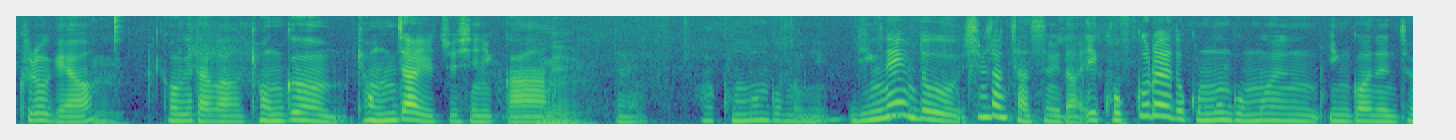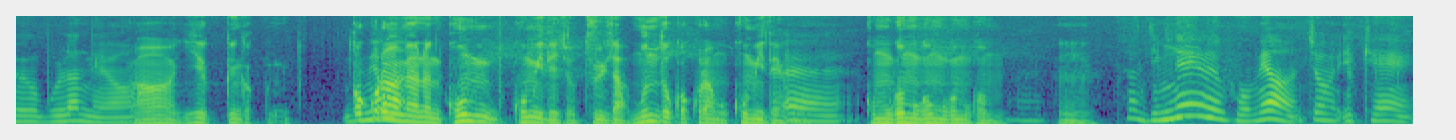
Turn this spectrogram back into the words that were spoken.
그러게요. 음. 거기다가 경금 경자 일주시니까 네. 네. 아, 고문 고문님 닉네임도 심상치 않습니다. 이 거꾸로해도 고문 고문인 거는 저희가 몰랐네요. 아 이게 그러니까 거꾸로 하면은 곰 곰이 되죠. 둘 다 문도 거꾸로 하면 곰이 되고 예. 곰곰곰곰 곰. 음. 참 닉네임을 보면 좀 이렇게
